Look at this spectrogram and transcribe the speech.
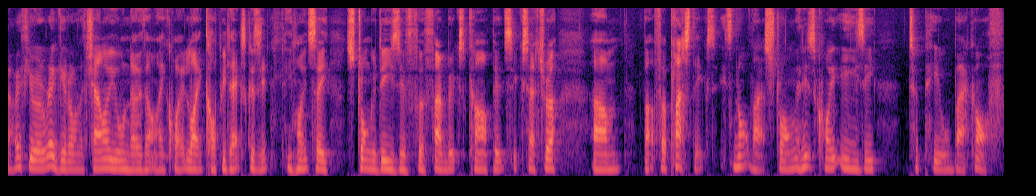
Now, if you're a regular on the channel, you'll know that I quite like Copydex because it, you might say, strong adhesive for fabrics, carpets, etc. Um, but for plastics, it's not that strong and it's quite easy to peel back off.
